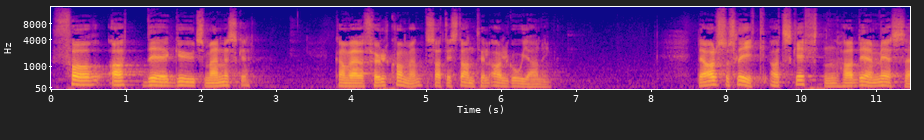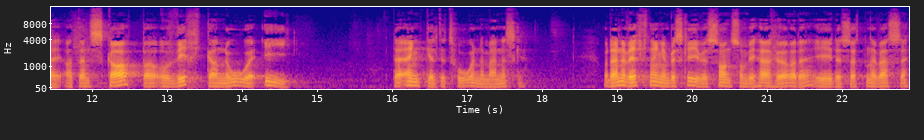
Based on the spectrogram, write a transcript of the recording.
for at det Guds menneske kan være fullkomment satt i stand til all god gjerning. Det er altså slik at Skriften har det med seg at den skaper og virker noe i det enkelte troende mennesket. Og Denne virkningen beskrives sånn som vi her hører det i det 17. verset,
